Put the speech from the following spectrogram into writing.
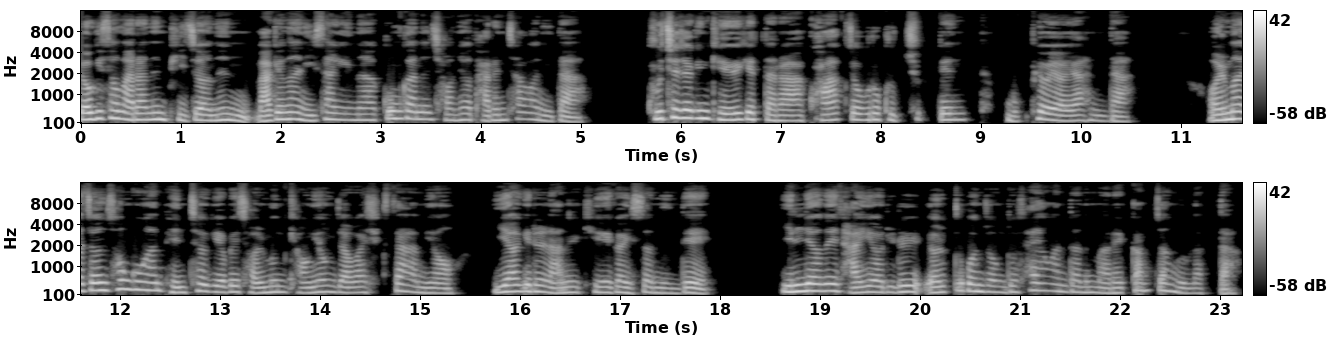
여기서 말하는 비전은 막연한 이상이나 꿈과는 전혀 다른 차원이다. 구체적인 계획에 따라 과학적으로 구축된 목표여야 한다. 얼마 전 성공한 벤처기업의 젊은 경영자와 식사하며 이야기를 나눌 기회가 있었는데 1년의 다이어리를 12권 정도 사용한다는 말에 깜짝 놀랐다.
